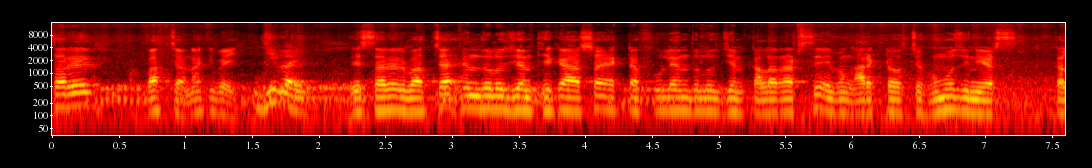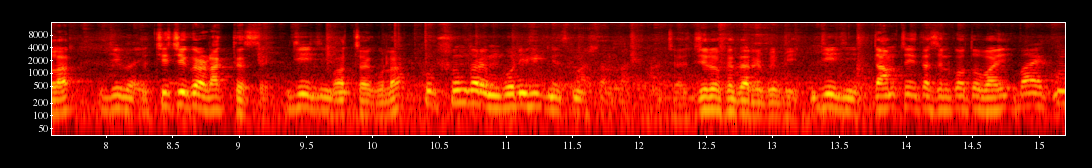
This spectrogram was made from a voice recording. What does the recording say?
স্যারের বাচ্চা নাকি ভাই? জি ভাই। রেসারের বাচ্চা অ্যান্ডোলজিয়ান থেকে আসা একটা ফুল অ্যান্ডোলজিয়ান কালার আসছে এবং আরেকটা হচ্ছে হোমোজিনিয়াস কালার জি ভাই। চিচি করে ডাকতেছে জি জি। বাচ্চাগুলা। খুব সুন্দর বডি ফিটনেস মাশাআল্লাহ। আচ্ছা জিরো ফেদারের বেবি জি জি। দাম চাইতেছেন কত ভাই? ভাই কোন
